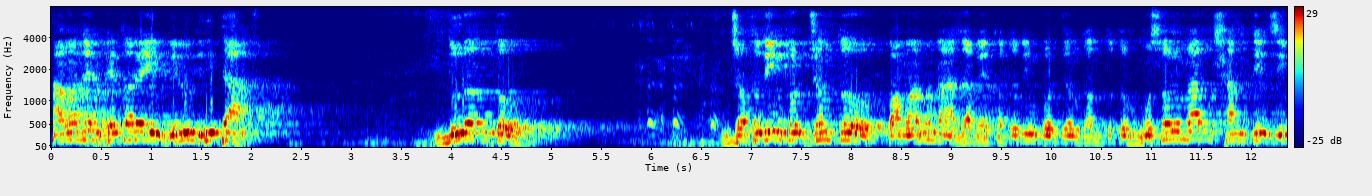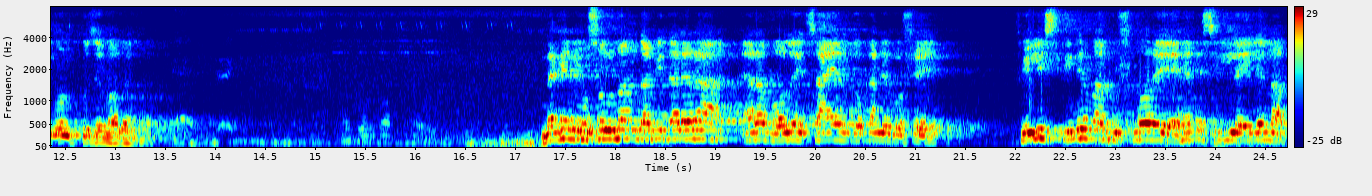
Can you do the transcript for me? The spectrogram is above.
আমাদের ভেতরে এই বিরোধিতা, দূরত্ব যতদিন পর্যন্ত কমানো না যাবে, ততদিন পর্যন্ত অন্তত মুসলমান শান্তির জীবন খুঁজে পাবে না। দেখেন, মুসলমান দাবিদারেরা, এরা বলে, চায়ের দোকানে বসে ফিলিস্তিনে মানুষ মরে, এখানে চিল্লাইলে লাভ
